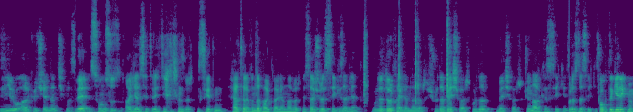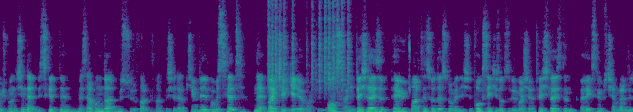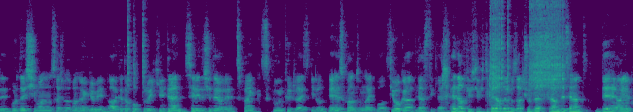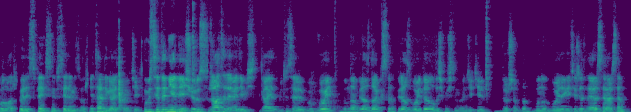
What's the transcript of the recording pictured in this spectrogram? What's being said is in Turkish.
Zincir o arka üçgenden çıkması. Ve sonsuz alyan setine ihtiyacımız var. Bisikletin her tarafında farklı alyanlar var. Mesela şurası 8 alyan. Burada 4 alyanlar var. Şurada 5 var. Burada 5 var. Şunun arkası 8. Burası da 8. Çok da gerekmiyormuş bunun için de. Bisikletin mesela bunda bir sürü farklı farklı şeyler var. Şimdi bu bisiklet ne? Bike check geliyor bak. 10 saniye. Specialized P3 Martin Söderstrom Edition. Fox 831 Maşa. Specialized'ın Alex Rims çemberleri. Burada Shimano'nun saçma sapan ön göbeği. Arkada Hawk Pro 2. Fren seri dışı deore. Spank Spoon 40 Rise gidon. NS Quantum Light Boss. Yoga lastikler. Pedal 50-50 pedallarımız var. Şurada SRAM Descendant DH ayna kolu var. Böyle Spank snip selemiz var. Yeterli gayet bike check. Bu bisiklete niye değişiyoruz? Rahat edemediğim için. Gayet bütün sebebi bu. Void bundan biraz daha kısa. Biraz Void'a alışmıştım önceki 4 şamptan. Bunu Void'e geçireceğiz. Eğer seversem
